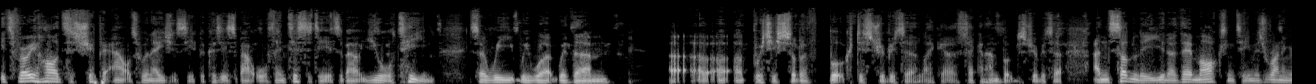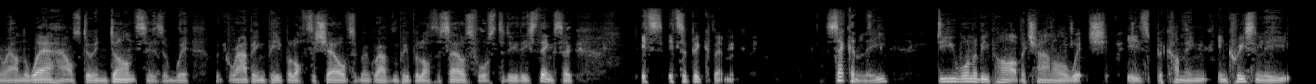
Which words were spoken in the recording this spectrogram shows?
it's very hard to ship it out to an agency because it's about authenticity it's about your team so we we work with um a, a, a British sort of book distributor, like a secondhand book distributor, and suddenly, you know, their marketing team is running around the warehouse doing dances, and we're we're grabbing people off the shelves and we're grabbing people off the Salesforce to do these things. So it's it's a big commitment. Secondly, do you want to be part of a channel which is becoming increasingly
